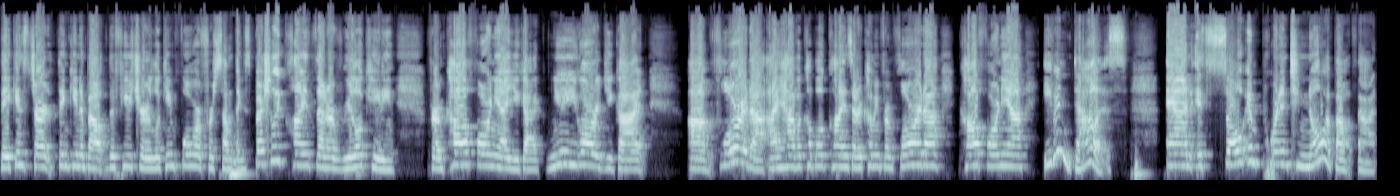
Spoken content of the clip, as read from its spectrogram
they can start thinking about the future, looking forward for something, especially clients that are relocating from California. You got New York, you got um, Florida. I have a couple of clients that are coming from Florida, California, even Dallas. And it's so important to know about that.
